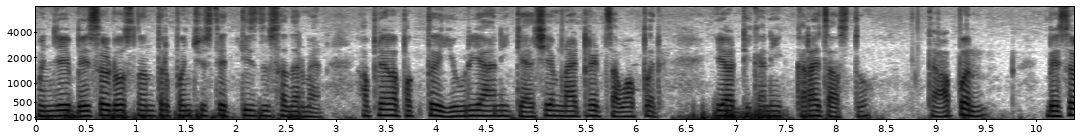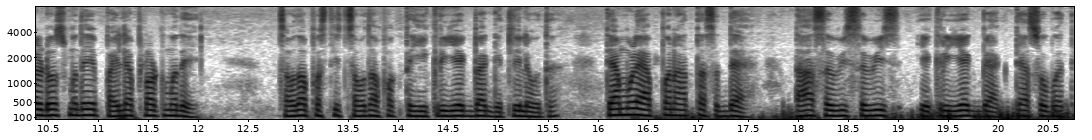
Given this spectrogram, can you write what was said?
म्हणजे बेसळ डोसनंतर पंचवीस ते तीस दिवसादरम्यान आपल्याला फक्त युरिया आणि कॅल्शियम नायट्रेटचा वापर या ठिकाणी करायचा असतो. तर आपण बेसळ डोसमध्ये पहिल्या प्लॉटमध्ये चौदा पस्तीस चौदा फक्त एकरी एक बॅग घेतलेलं होतं. त्यामुळे आपण आता सध्या दहा सव्वीस सव्वीस एकरी एक बॅग त्यासोबत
